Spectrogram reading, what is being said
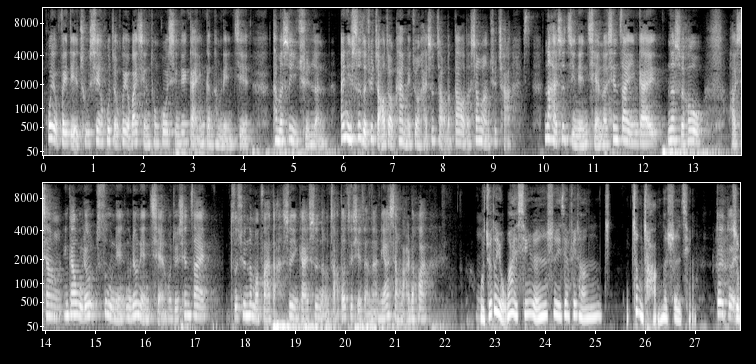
会有飞碟出现，或者会有外星人通过心电感应跟他们连接。他们是一群人，哎，你试着去找找看，没准还是找得到的。上网去查，那还是几年前了，现在应该那时候好像应该五六四五年五六年前，我觉得现在。资讯那么发达，是应该是能找到这些人的。你要想玩的话，我觉得有外星人是一件非常正常的事情。对对，只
